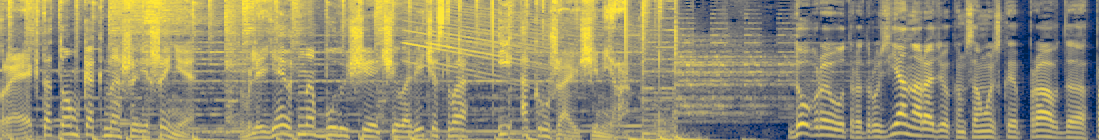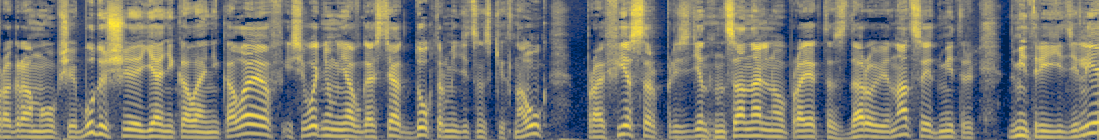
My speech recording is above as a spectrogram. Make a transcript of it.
Проект о том, как наши решения влияют на будущее человечества и окружающий мир. Доброе утро, друзья! На радио «Комсомольская правда» программа «Общее будущее». Я Николай Николаев. И сегодня у меня в гостях доктор медицинских наук, профессор, президент национального проекта «Здоровье нации» Дмитрий, Дмитрий Еделе,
